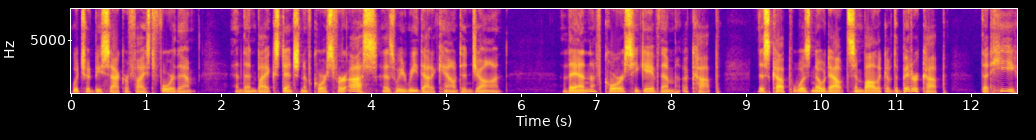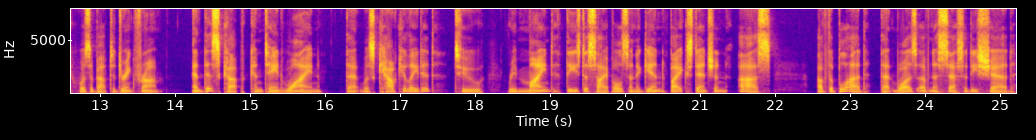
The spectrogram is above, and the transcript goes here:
which would be sacrificed for them, and then by extension, of course, for us, as we read that account in John. Then, of course, he gave them a cup this cup was no doubt symbolic of the bitter cup that he was about to drink from. And this cup contained wine that was calculated to remind these disciples, and again by extension us, of the blood that was of necessity shed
